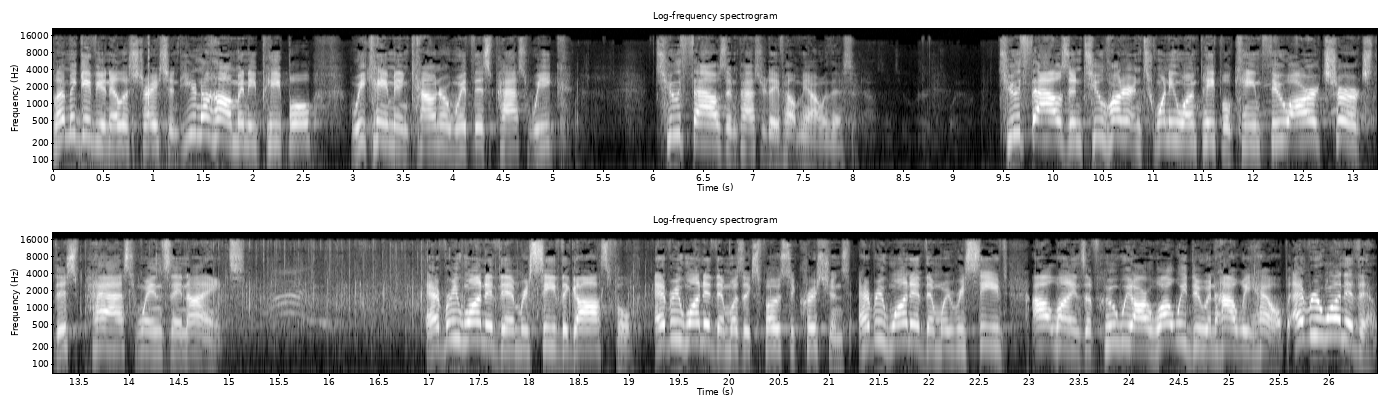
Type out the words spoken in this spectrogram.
Let me give you an illustration. Do you know how many people we came in encounter with this past week? 2,000, Pastor Dave, help me out with this. 2,221 people came through our church this past Wednesday night. Every one of them received the gospel. Every one of them was exposed to Christians. Every one of them we received outlines of who we are, what we do, and how we help. Every one of them.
